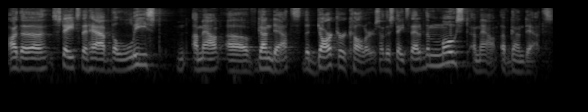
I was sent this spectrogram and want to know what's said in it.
are the states that have the least amount of gun deaths. The darker colors are the states that have the most amount of gun deaths.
